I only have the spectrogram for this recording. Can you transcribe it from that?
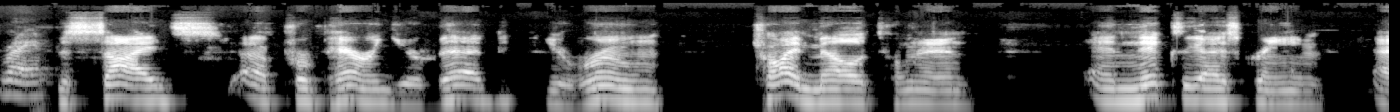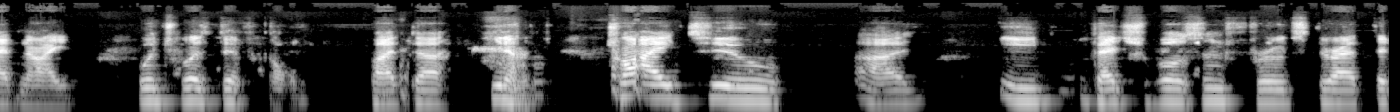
Right. Besides uh, preparing your bed, your room, try melatonin and nix the ice cream at night, which was difficult. But, uh, you know, try to uh, eat vegetables and fruits throughout the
